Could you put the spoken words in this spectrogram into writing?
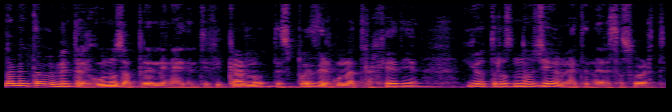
Lamentablemente algunos aprenden a identificarlo después de alguna tragedia y otros no llegan a tener esa suerte.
